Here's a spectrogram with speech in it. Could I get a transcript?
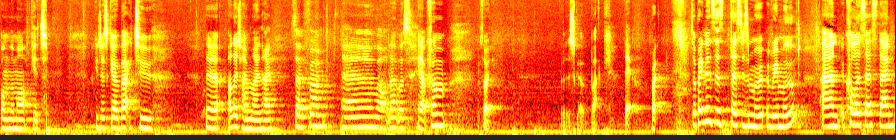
on the market. We could just go back to the other timeline here. So from, uh, well, that was, yeah, from, sorry, let's go back there, right. So pregnancy test is removed, and Koller says then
